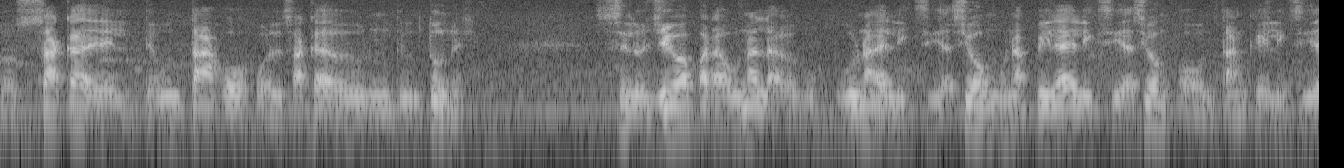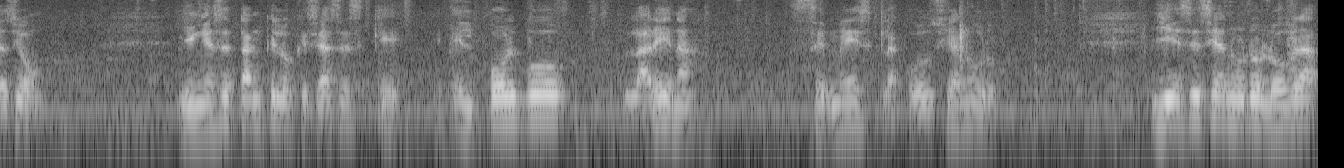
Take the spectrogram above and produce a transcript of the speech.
lo saca de, un tajo o lo saca de un, túnel, se lo lleva para una laguna de una pila de lixidación o un tanque de lixidación. Y en ese tanque lo que se hace es que el polvo, la arena, se mezcla con cianuro. Y ese cianuro logra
